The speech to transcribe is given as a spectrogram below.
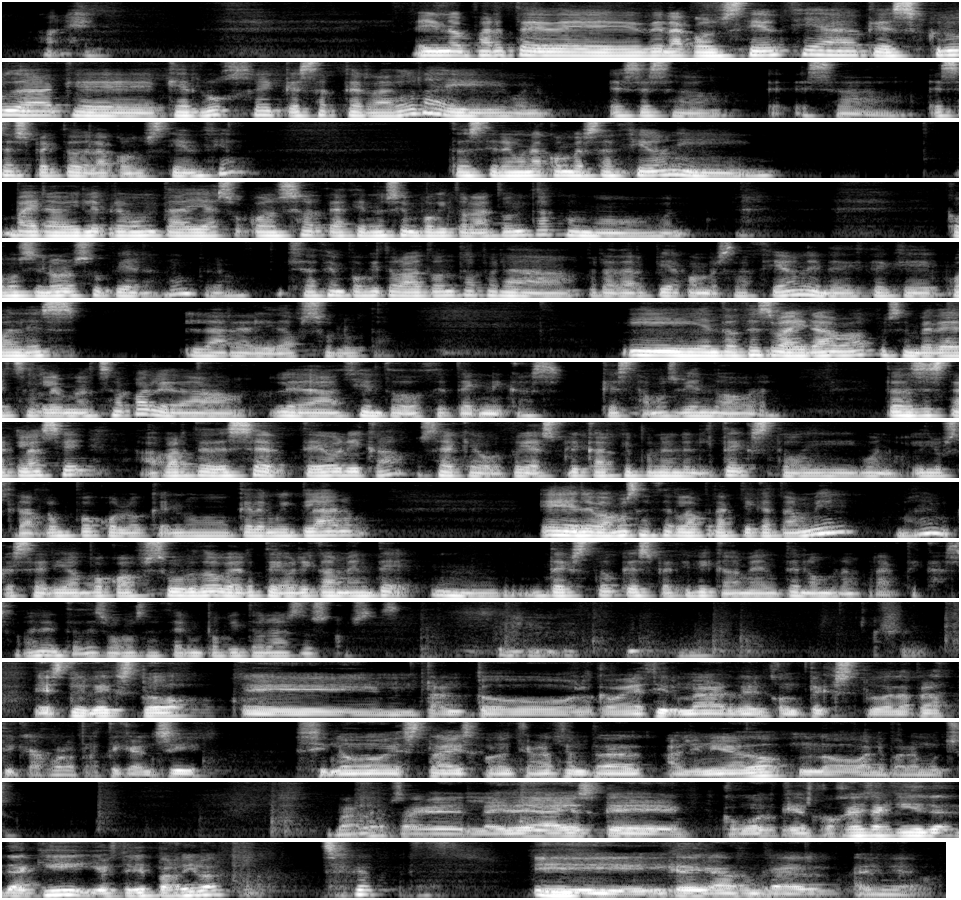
Hay una parte de, de la conciencia que es cruda, que, que, ruge, que es aterradora y bueno, es esa, esa, ese aspecto de la conciencia. Entonces tienen una conversación y Vairavi le pregunta a su consorte, haciéndose un poquito la tonta, como, bueno, como si no lo supiera, ¿no? Pero se hace un poquito la tonta para, para dar pie a conversación y le dice que cuál es la realidad absoluta. Y entonces Vairava, pues en vez de echarle una chapa, le da, le da 112 técnicas que estamos viendo ahora. Entonces esta clase, aparte de ser teórica, o sea que os voy a explicar qué pone en el texto y bueno, ilustrarlo un poco lo que no quede muy claro, eh, le vamos a hacer la práctica también, ¿vale? que sería un poco absurdo ver teóricamente un texto que específicamente nombra prácticas. ¿vale? Entonces vamos a hacer un poquito las dos cosas. Este texto, eh, tanto lo que va a decir Mar del contexto de la práctica como la práctica en sí, si no estáis con el canal central alineado, no vale para mucho. ¿Vale? O sea que la idea es que, como que escogáis aquí de, de aquí y os tiréis para arriba y, y quede el canal central alineado.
